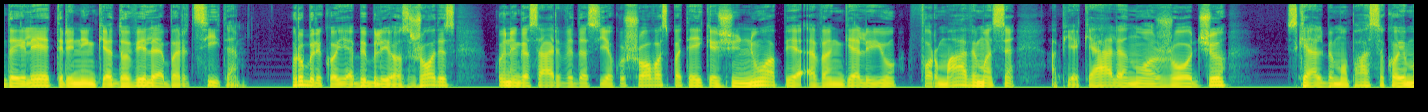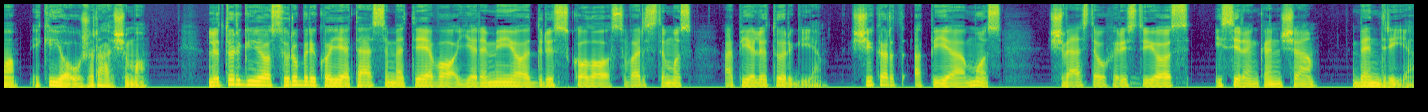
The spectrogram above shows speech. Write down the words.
dailėtyrininkė Dovilė Barcytė. Rubrikoje Biblijos žodis kuningas Arvidas Jekušovas pateikia žinių apie Evangelijų formavimąsi, apie kelią nuo žodžių skelbimo pasakojimo iki jo užrašymo. Liturgijos rubrikoje tęsime tėvo Jeremijo Driskolo svarstymus apie liturgiją. Šį kartą apie mus švęsti Euharistijos įsirenkančią bendryją.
